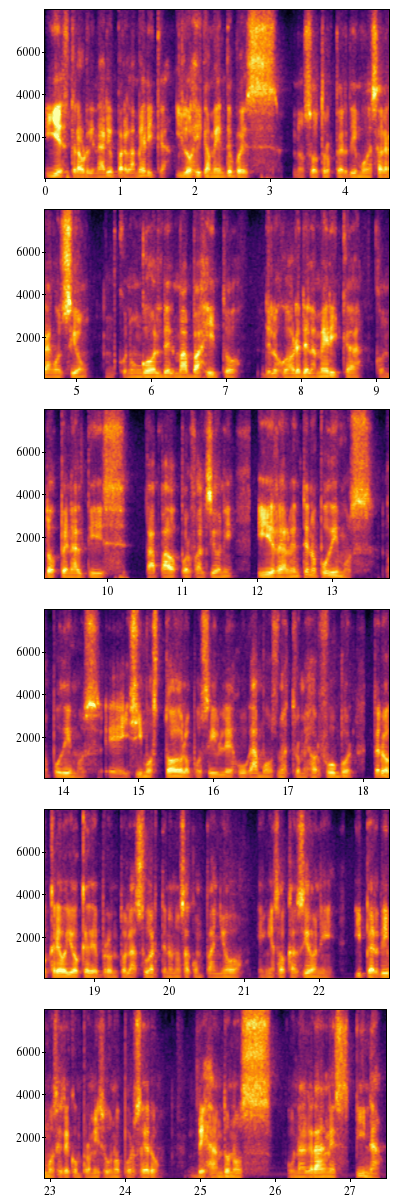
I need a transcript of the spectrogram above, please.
y extraordinario para la América. Y lógicamente, pues nosotros perdimos esa gran opción con un gol del más bajito de los jugadores del América, con dos penaltis tapados por Falcioni y realmente no pudimos, no pudimos. Eh, hicimos todo lo posible, jugamos nuestro mejor fútbol, pero creo yo que de pronto la suerte no nos acompañó en esa ocasión y, y perdimos ese compromiso 1 por 0, dejándonos una gran espina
